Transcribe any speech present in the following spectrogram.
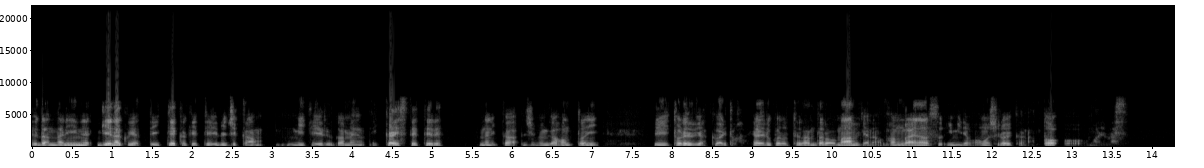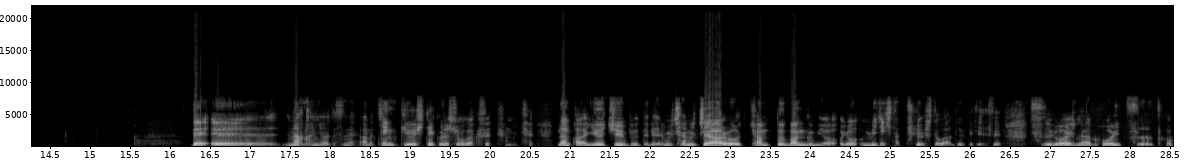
普段何気なくやっていて、かけている時間、見ている画面、一回捨ててね、何か自分が本当に取れる役割とか、やれることってなんだろうな、みたいなのを考え直す意味でも面白いかなと思います。で、えー、中にはですね、あの、研究してくる小学生ってのもいて、なんか YouTube でね、むちゃむちゃあの、キャンプ番組をよ見てきたっていう人が出てきてですね、すごいな、こいつ、とか、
